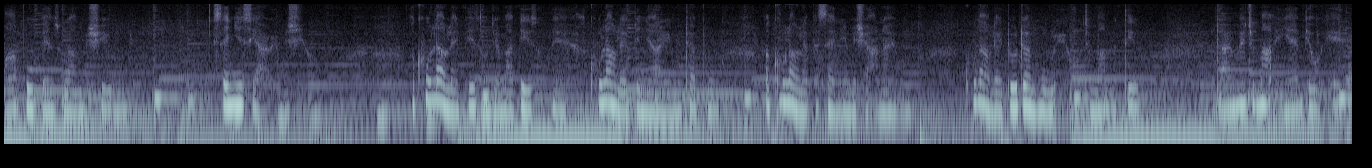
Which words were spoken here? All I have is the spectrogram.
မှာပူပင်ဆိုတာမရှိဘူးစိတ်ညစ်စရာတွေမရှိဘူးအခုလောက်လည်းပြေဆုံးချင်မှပြေဆုံးမယ်အခုလောက်လည်းပညာတွေမတတ်ဘူးအခုလောက်လည်းပတ်စံနေမရှာနိုင်ဘူးခုလောက်လည်းတိုးတက်မှုတွေကိုကျွန်မမသိဘူးဒါပေမဲ့ကျွန်မအရန်ပြောခဲ့တယ်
